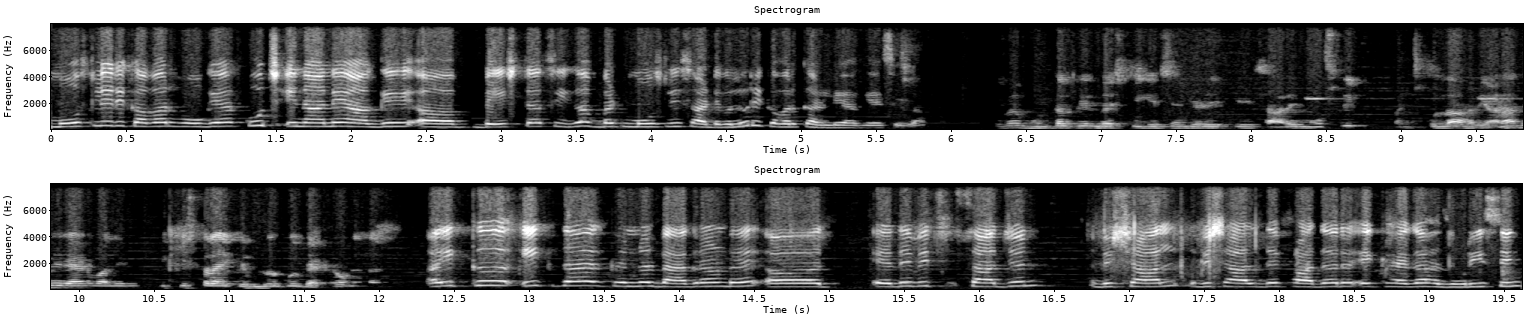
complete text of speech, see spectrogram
ਮੋਸਟਲੀ ਰਿਕਵਰ ਹੋ ਗਿਆ ਕੁਝ ਇਹਨਾਂ ਨੇ ਅੱਗੇ ਅਹ, ਵੇਚਤਾ ਸੀਗਾ ਬਟ ਮੋਸਟਲੀ ਸਾਡੇ ਵੱਲੋਂ ਰਿਕਵਰ ਕਰ ਲਿਆ ਗਿਆ ਸੀਗਾ। ਜਿਵੇਂ ਹੁਣ ਤੱਕ ਦੀ ਇਨਵੈਸਟੀਗੇਸ਼ਨ ਜਿਹੜੇ ਕਿ ਸਾਰੇ ਮੋਸਟਲੀ ਪੰਚਕੁਲਾ ਹਰਿਆਣਾ ਦੇ ਰਹਿਣ ਵਾਲੇ ਨੇ ਕਿ ਕਿਸ ਤਰ੍ਹਾਂ ਕ੍ਰਿਮੀਨਲ ਕੋਈ ਬੈਕਗ੍ਰਾਉਂਡ ਇਹਨਾਂ ਇੱਕ ਇੱਕ ਦਾ ਕ੍ਰਿਮੀਨਲ ਬੈਕਗ੍ਰਾਉਂਡ ਹੈ ਇਹਦੇ ਵਿੱਚ ਸਾਜਨ ਵਿਸ਼ਾਲ ਵਿਸ਼ਾਲ ਦੇ ਫਾਦਰ ਇੱਕ ਹੈਗਾ ਹਜ਼ੂਰੀ ਸਿੰਘ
